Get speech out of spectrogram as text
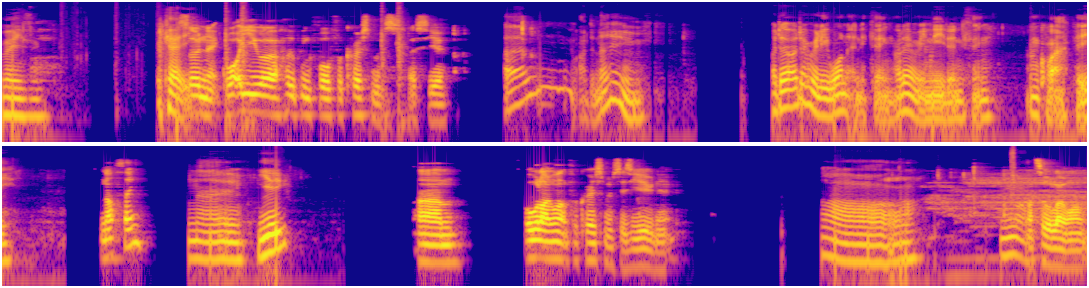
Amazing. Okay. So, Nick, what are you uh, hoping for for Christmas this year? Um, I don't know. I don't. I don't really want anything. I don't really need anything. I'm quite happy. Nothing. No, you? Um, all I want for Christmas is you, Nick. Oh. That's all I want.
